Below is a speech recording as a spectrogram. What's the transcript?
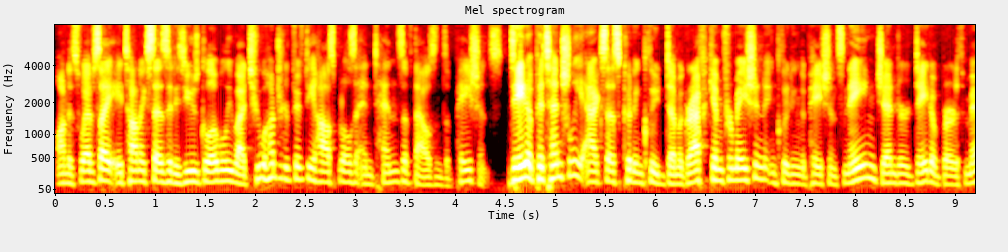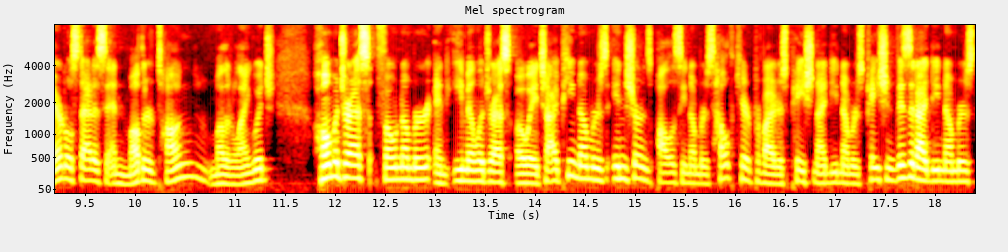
On its website, Atonix says it is used globally by 250 hospitals and tens of thousands of patients. Data potentially accessed could include demographic information, including the patient's name, gender, date of birth, marital status, and mother tongue, mother language home address, phone number, and email address, OHIP numbers, insurance policy numbers, healthcare providers, patient ID numbers, patient visit ID numbers,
